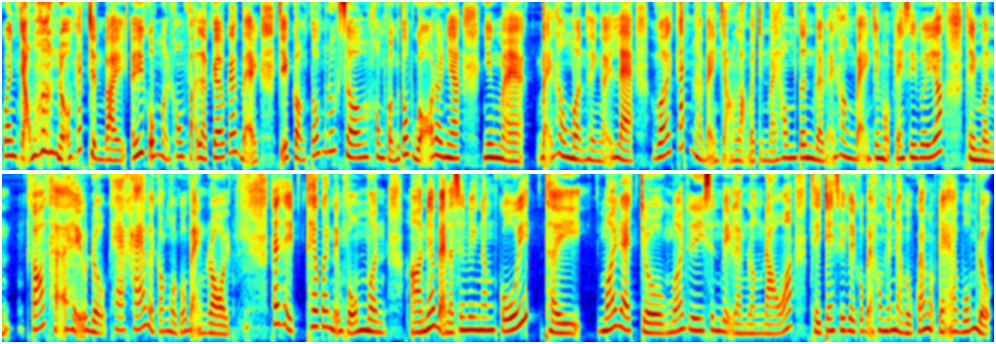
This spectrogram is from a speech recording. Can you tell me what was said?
quan trọng hơn nữa cách trình bày. Ý của mình không phải là kêu các bạn chỉ cần tốt nước sơn không cần tốt gỗ đâu nha. Nhưng mà bản thân mình thì nghĩ là với cách mà bạn chọn lọc và trình bày thông tin về bản thân bạn trên một trang cv á thì mình có thể hiểu được kha khá về con người của bạn rồi. Thế thì theo quan điểm của mình à, nếu bạn là sinh viên năm cuối thì mới ra trường mới đi xin việc làm lần đầu á thì trang CV của bạn không thể nào vượt quá một trang A4 được.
